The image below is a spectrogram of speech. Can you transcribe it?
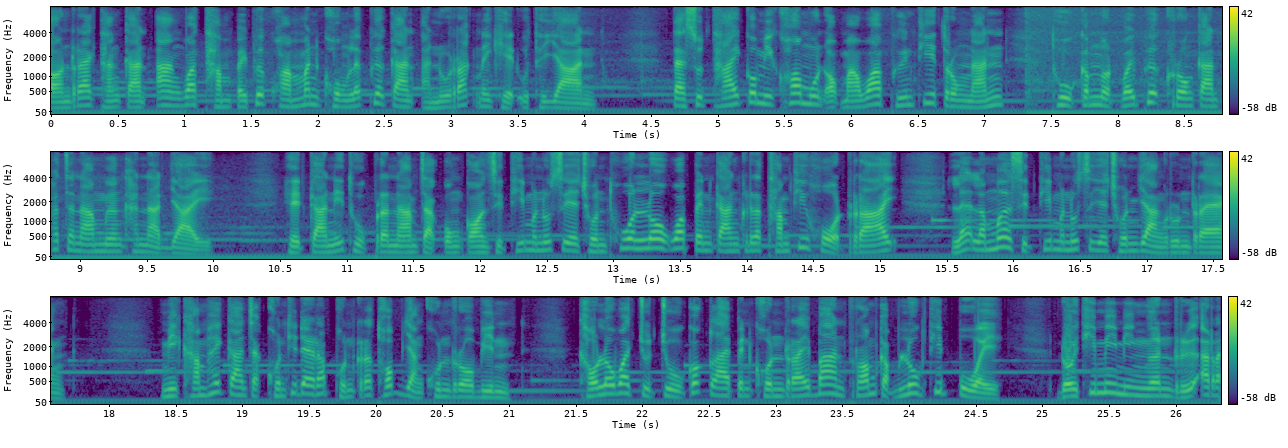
ตอนแรกทางการอ้างว่าทำไปเพื่อความมั่นคง และเพื่อการอนุรักษ์ในเขตอุทยาน แต่สุดท้ายก็มีข้อมูลออกมาว่าพื้นที่ตรงนั้น ถูกกำหนดไว้เพื่อโครงการพัฒนาเมืองขนาดใหญ่ เหตุการณ์นี้ถูกประนามจากองค์กรสิทธิมนุษยชนทั่วโลกว่าเป็นการกระทำที่โหดร้าย และละเมิดสิทธิมนุษยชนอย่างรุนแรง มีคำให้การจากคนที่ได้รับผลกระทบอย่างคุณโรบิน เขาเล่าว่าจู่ๆก็กลายเป็นคนไร้บ้านพร้อมกับลูกที่ป่วย โดยที่ไม่มีเงินหรืออะไร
